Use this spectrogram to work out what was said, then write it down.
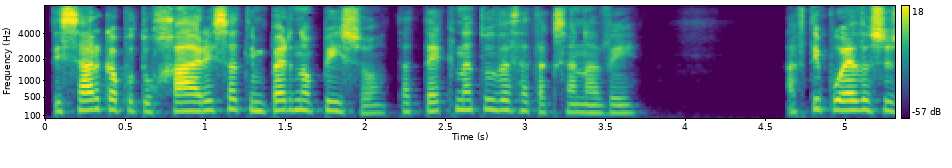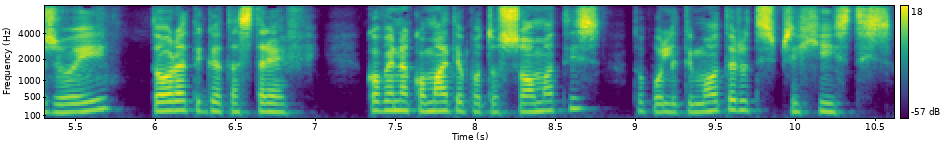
Τη σάρκα που του χάρισα την παίρνω πίσω. Τα τέκνα του δεν θα τα ξαναδεί. Αυτή που έδωσε ζωή, τώρα την καταστρέφει. Κόβει ένα κομμάτι από το σώμα της, το πολυτιμότερο της ψυχής της.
